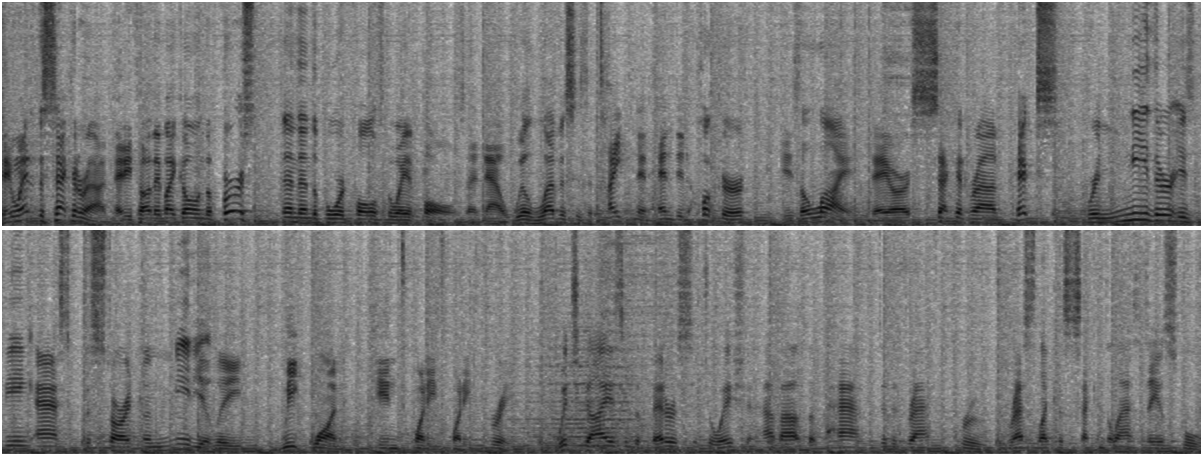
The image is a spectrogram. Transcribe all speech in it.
They went in the second round. Many thought they might go in the first, and then the board falls the way it falls. And now Will Levis is a Titan and Hendon Hooker is a Lion. They are second round picks where neither is being asked to start immediately week one in 2023. Which guy is in the better situation? How about the path to the draft crew? Dressed like the second to last day of school.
